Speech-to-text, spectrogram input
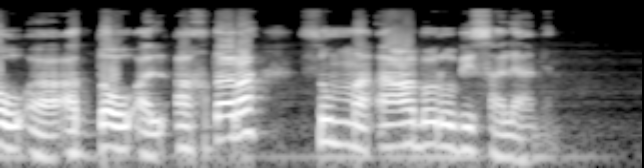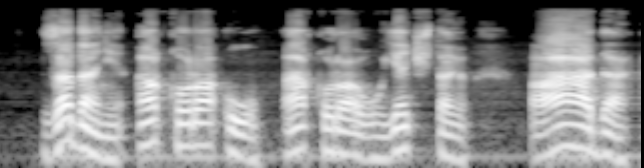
ضوء الضوء الأخضر ثم أعبر بسلام Задание. Акурау. Акурау. Я читаю. Ада.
